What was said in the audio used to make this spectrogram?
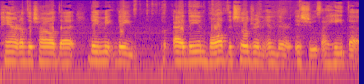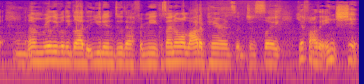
parent of the child that they make they uh, they involve the children in their issues. I hate that, Mhm. and I'm really really glad that you didn't do that for me because I know a lot of parents are just like your father ain't shit,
